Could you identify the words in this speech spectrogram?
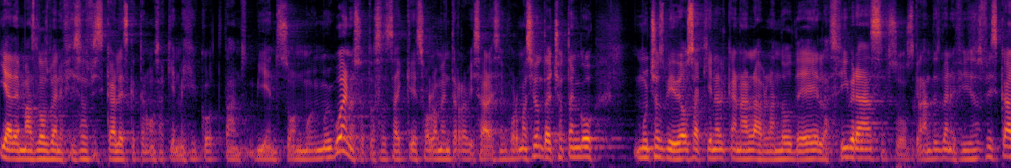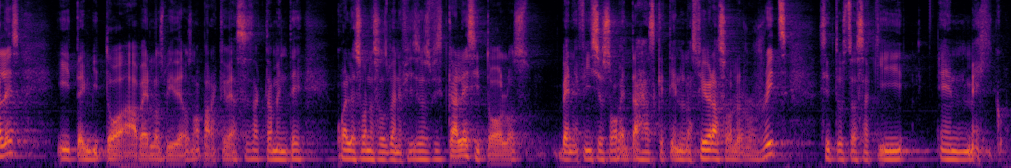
Y además los beneficios fiscales que tenemos aquí en México también son muy muy buenos. Entonces hay que solamente revisar esa información. De hecho tengo muchos videos aquí en el canal hablando de las fibras, sus grandes beneficios fiscales y te invito a ver los videos ¿no? para que veas exactamente cuáles son esos beneficios fiscales y todos los beneficios o ventajas que tienen las fibras o los REITs si tú estás aquí en México.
